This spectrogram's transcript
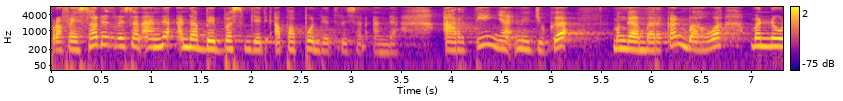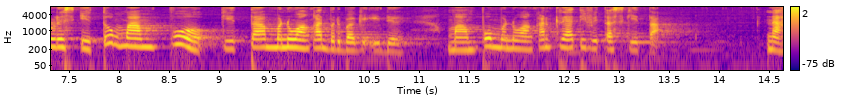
profesor di tulisan Anda, Anda bebas menjadi apa pun di tulisan Anda. Artinya ini juga menggambarkan bahwa menulis itu mampu kita menuangkan berbagai ide, mampu menuangkan kreativitas kita. Nah,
